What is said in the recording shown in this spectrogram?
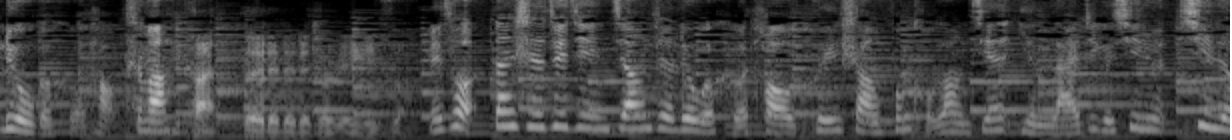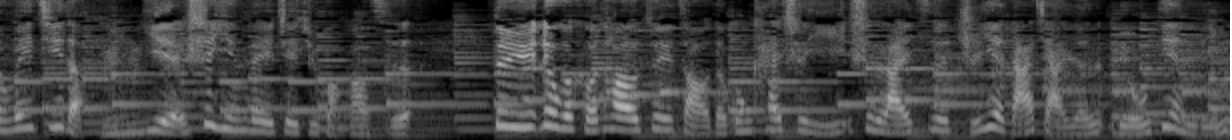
六个核桃是吗？你看，对对对对，就是这个意思。没错，但是最近将这六个核桃推上风口浪尖，引来这个信任信任危机的，也是因为这句广告词。对于六个核桃最早的公开质疑，是来自职业打假人刘殿林。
